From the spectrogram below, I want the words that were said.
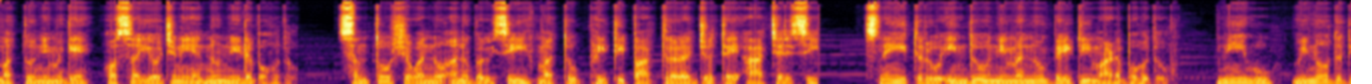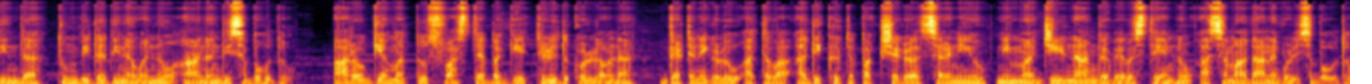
ಮತ್ತು ನಿಮಗೆ ಹೊಸ ಯೋಜನೆಯನ್ನು ನೀಡಬಹುದು. ಸಂತೋಷವನ್ನು ಅನುಭವಿಸಿ ಮತ್ತು ಪ್ರೀತಿಪಾತ್ರರ ಜೊತೆ ಆಚರಿಸಿ. ಸ್ನೇಹಿತರು, ಇಂದು ನಿಮ್ಮನ್ನು ಭೇಟಿ ಮಾಡಬಹುದು. ನೀವು ವಿನೋದದಿಂದ ತುಂಬಿದ ದಿನವನ್ನು ಆನಂದಿಸಬಹುದು. ಆರೋಗ್ಯ ಮತ್ತು ಸ್ವಾಸ್ಥ್ಯ ಬಗ್ಗೆ ತಿಳಿದುಕೊಳ್ಳೋಣ, ಘಟನೆಗಳು ಅಥವಾ ಅಧಿಕೃತ ಪಕ್ಷಗಳ ಸರಣಿಯು ನಿಮ್ಮ ಜೀರ್ಣಾಂಗ ವ್ಯವಸ್ಥೆಯನ್ನು ಅಸಮಾಧಾನಗೊಳಿಸಬಹುದು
